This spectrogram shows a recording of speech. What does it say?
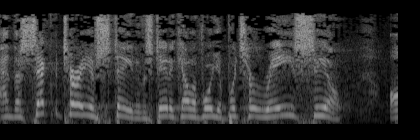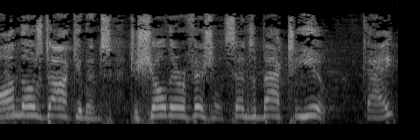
And the Secretary of State of the state of California puts her raised seal on those documents to show they're official. It sends them back to you. Okay?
